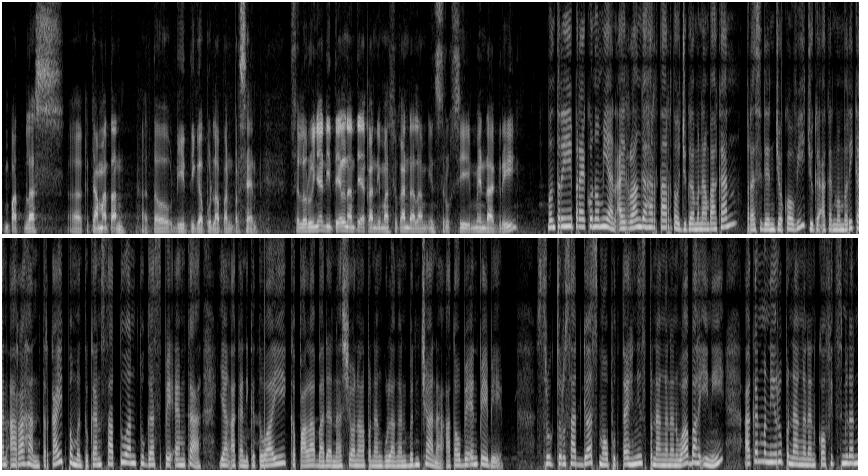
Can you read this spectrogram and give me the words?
uh, kecamatan atau di 38 persen. Seluruhnya detail nanti akan dimasukkan dalam instruksi Mendagri Menteri Perekonomian Airlangga Hartarto juga menambahkan, Presiden Jokowi juga akan memberikan arahan terkait pembentukan Satuan Tugas PMK yang akan diketuai Kepala Badan Nasional Penanggulangan Bencana atau BNPB. Struktur Satgas maupun teknis penanganan wabah ini akan meniru penanganan COVID-19,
